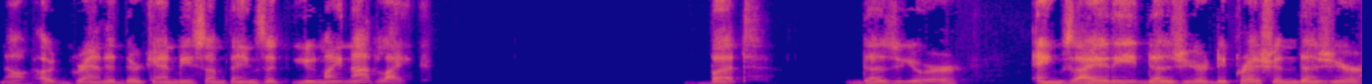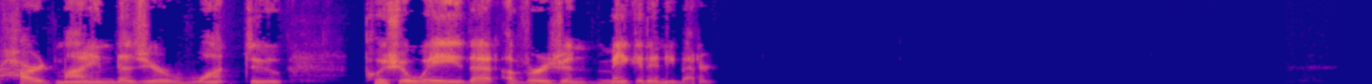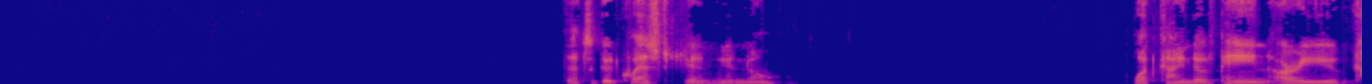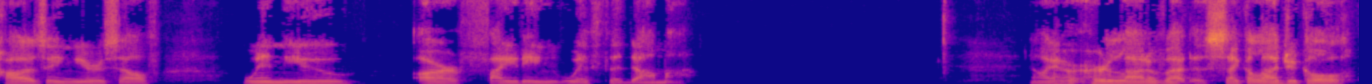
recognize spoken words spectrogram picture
Now, uh, granted, there can be some things that you might not like. But does your anxiety, does your depression, does your hard mind, does your want to push away that aversion make it any better? That's a good question, you know. What kind of pain are you causing yourself when you are fighting with the Dhamma? Now, I heard a lot about psychological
